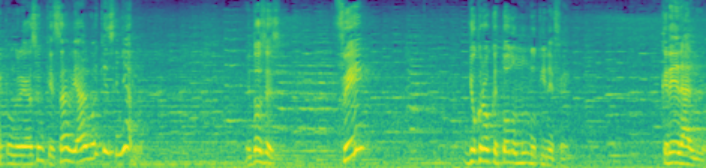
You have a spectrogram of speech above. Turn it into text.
la congregación que sabe algo, hay que enseñarlo. Entonces, fe, yo creo que todo mundo tiene fe. Creer algo.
